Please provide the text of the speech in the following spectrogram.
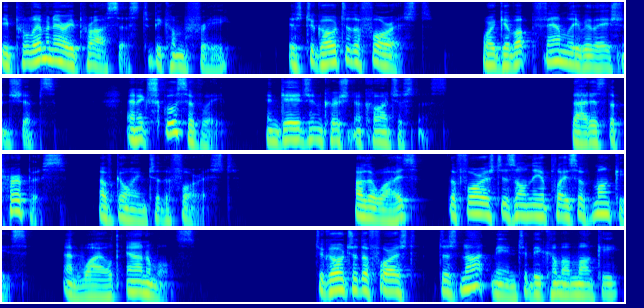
The preliminary process to become free is to go to the forest or give up family relationships and exclusively engage in Krishna consciousness. That is the purpose of going to the forest. Otherwise, the forest is only a place of monkeys and wild animals. To go to the forest does not mean to become a monkey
